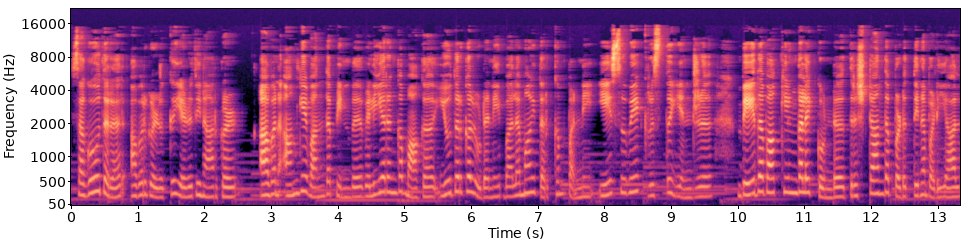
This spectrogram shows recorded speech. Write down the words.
சகோதரர் அவர்களுக்கு எழுதினார்கள். அவன் அங்கே வந்த பின்பு வெளியரங்கமாக யூதர்களுடனே பலமாய் தர்க்கம் பண்ணி இயேசுவே கிறிஸ்து என்று வேத வாக்கியங்களைக் கொண்டு திருஷ்டாந்தப்படுத்தினபடியால்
